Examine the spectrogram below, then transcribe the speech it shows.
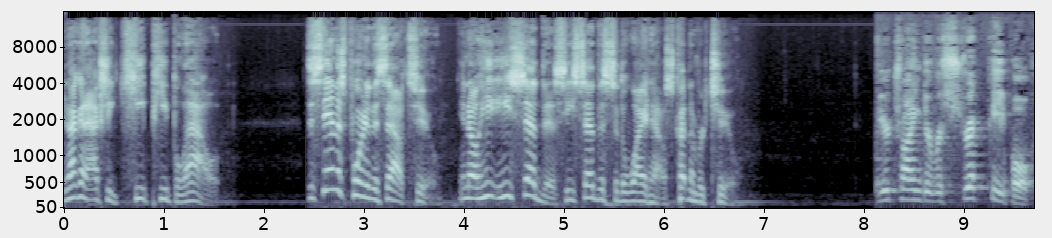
You're not going to actually keep people out. DeSantis pointed this out too. You know, he, he said this. He said this to the White House, cut number two. If you're trying to restrict people,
